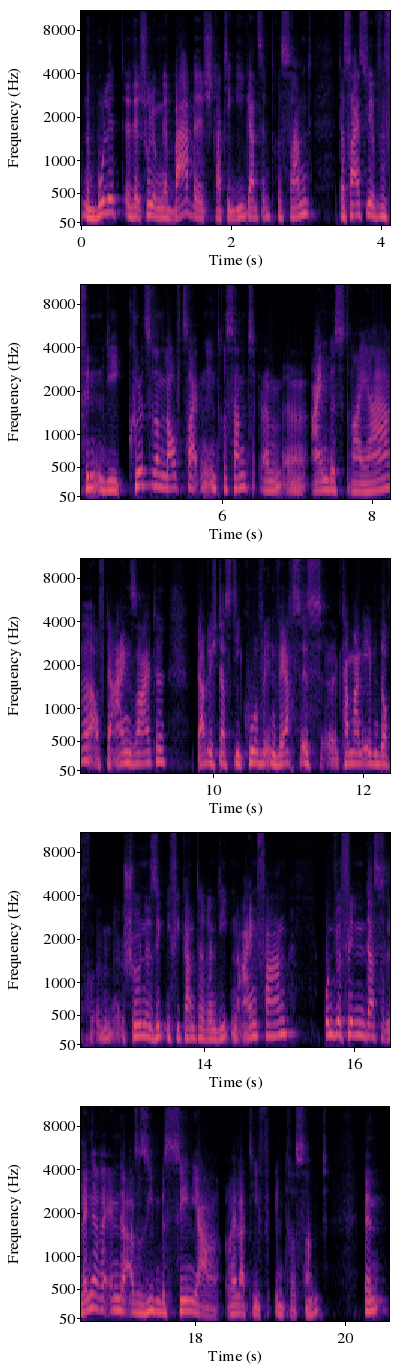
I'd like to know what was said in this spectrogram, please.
eine Bullet, äh, Entschuldigung, eine Babel-Strategie ganz interessant. Das heißt, wir finden die kürzeren Laufzeiten interessant, ähm, äh, ein bis drei Jahre auf der einen Seite. Dadurch, dass die Kurve invers ist, äh, kann man eben doch ähm, schöne, signifikante Renditen einfahren. Und wir finden das längere Ende, also sieben bis zehn Jahre, relativ interessant. Ähm,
